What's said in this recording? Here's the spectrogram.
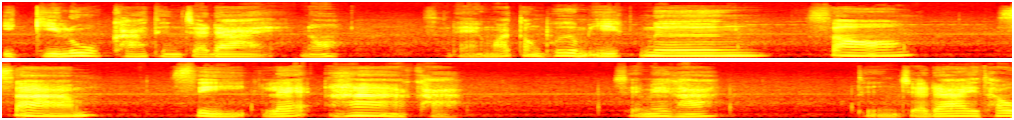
อีกกี่ลูกคะถึงจะได้เนาะ แสดงว่าต้องเพิ่มอีก1 2 3 4และ5ค่ะ ใช่ไหมคะ ถึงจะได้เท่า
